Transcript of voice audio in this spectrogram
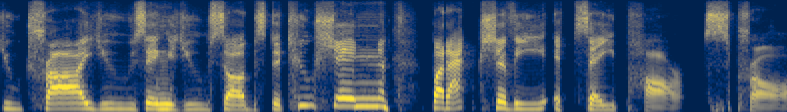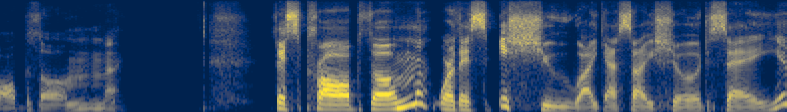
you try using U substitution, but actually it's a part problem. This problem, or this issue, I guess I should say,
